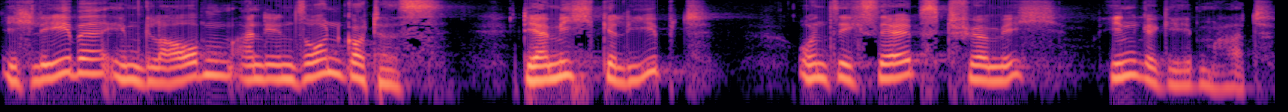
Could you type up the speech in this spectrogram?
Ich lebe im Glauben an den Sohn Gottes, der mich geliebt und sich selbst für mich hingegeben hat.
